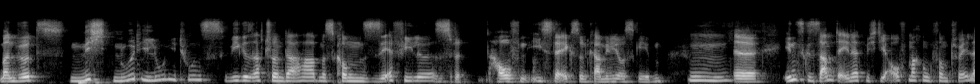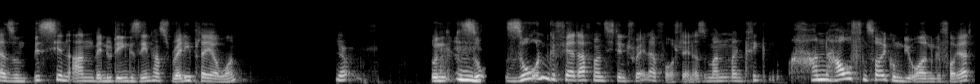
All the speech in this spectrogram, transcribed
Man wird nicht nur die Looney Tunes, wie gesagt, schon da haben. Es kommen sehr viele, es wird einen Haufen Easter Eggs und Cameos geben. Mhm. Äh, insgesamt erinnert mich die Aufmachung vom Trailer so ein bisschen an, wenn du den gesehen hast, Ready Player One. Ja. Und so, so ungefähr darf man sich den Trailer vorstellen. Also man, man kriegt einen Haufen Zeug um die Ohren gefeuert.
